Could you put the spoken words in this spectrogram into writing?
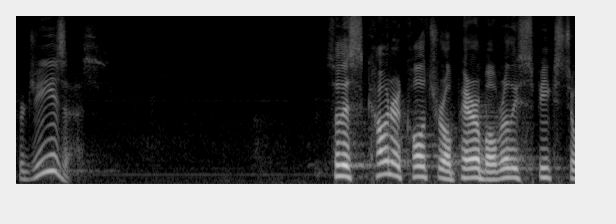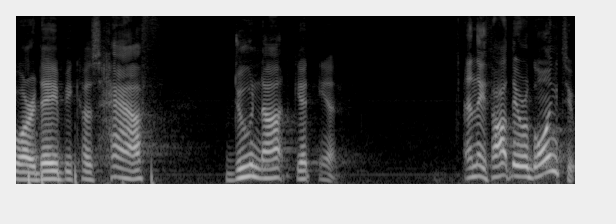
for Jesus. So, this countercultural parable really speaks to our day because half do not get in. And they thought they were going to.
